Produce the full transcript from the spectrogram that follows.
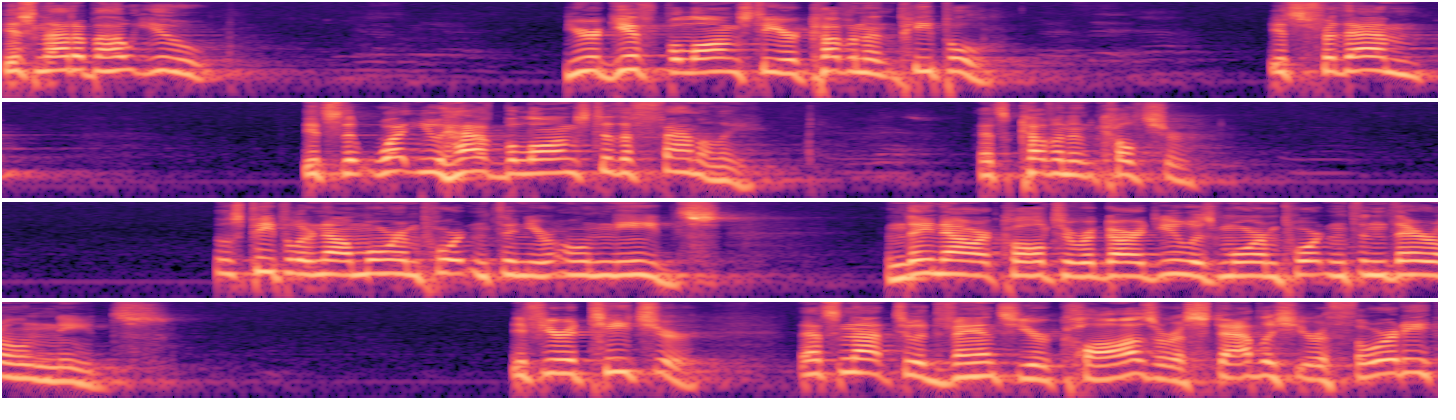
It's not about you. Your gift belongs to your covenant people, it's for them. It's that what you have belongs to the family. That's covenant culture. Those people are now more important than your own needs. And they now are called to regard you as more important than their own needs. If you're a teacher, that's not to advance your cause or establish your authority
